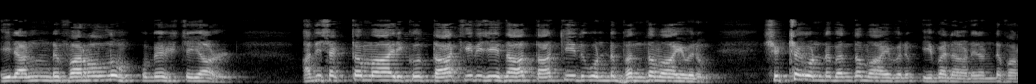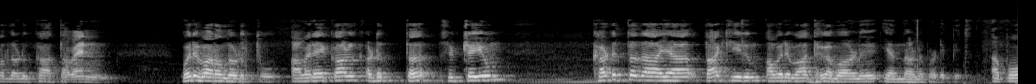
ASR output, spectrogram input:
ഈ രണ്ട് ഫറലും ഉപേക്ഷിച്ചയാൾ അതിശക്തമായിരിക്കും താക്കീത് ചെയ്ത താക്കീത് കൊണ്ട് ബന്ധമായവനും ശിക്ഷ കൊണ്ട് ബന്ധമായവനും ഇവനാണ് രണ്ട് ഫറന്നെടുക്കാത്തവൻ ഒരു ഫറന്നെടുത്തു അവനേക്കാൾ അടുത്ത ശിക്ഷയും കടുത്തതായ താക്കീതും അവന് ബാധകമാണ് എന്നാണ് പഠിപ്പിച്ചത്. അപ്പോ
